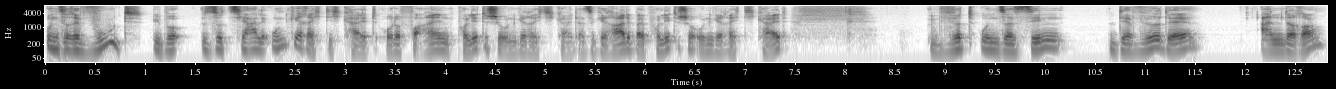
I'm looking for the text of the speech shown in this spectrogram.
unsere Wut über soziale Ungerechtigkeit oder vor allem politische Ungerechtigkeit, also gerade bei politischer Ungerechtigkeit, wird unser Sinn der Würde anderer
